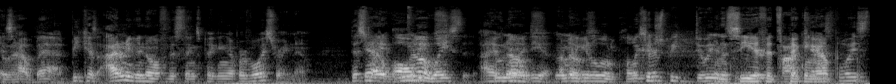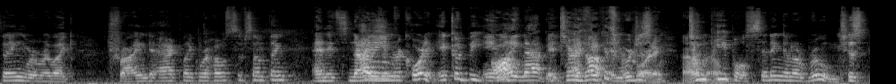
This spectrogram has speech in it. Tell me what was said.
is it. how bad. Because I don't even know if this thing's picking up our voice right now. This Yeah, might who all be wasted. I have Who no knows? idea. Who I'm going to get a little closer. We could just be doing and this see if weird it's picking podcast up. voice thing where we're like trying to act like we're hosts of something, and it's not I mean, even recording. It could be. it off. might not be. It turns off, it's and we're just two people sitting in a room, just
